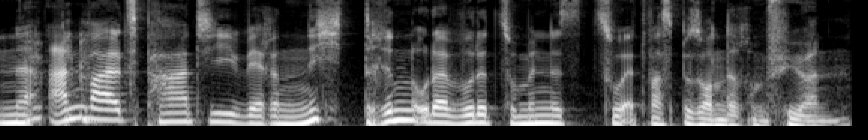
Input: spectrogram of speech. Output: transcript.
eine Anwaltsparty wäre nicht drin oder würde zumindest zu etwas Besonderem führen.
